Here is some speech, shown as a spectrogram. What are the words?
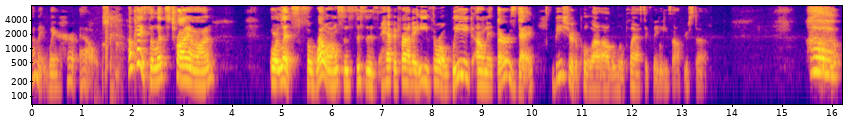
I love her. I wear her out. Okay, so let's try on, or let's throw on, since this is Happy Friday Eve, throw a wig on it Thursday. Be sure to pull out all the little plastic thingies off your stuff.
